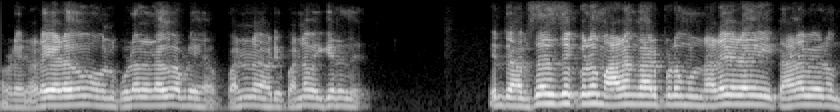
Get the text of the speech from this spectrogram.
அவனுடைய நடையழகும் அவன் குடல் அழகும் அப்படி பண்ண அப்படி பண்ண வைக்கிறது. என்று அப்சரசுக்களும் ஆழங்கார்ப்படும் உன் நடையழகை காண வேணும்.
